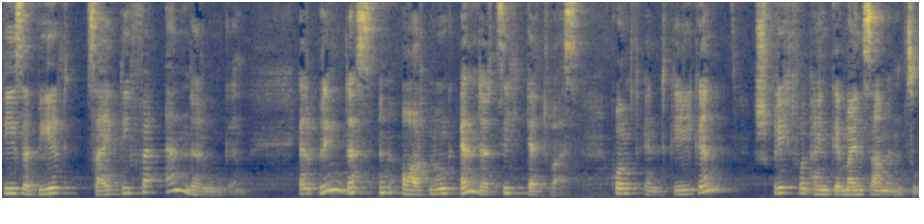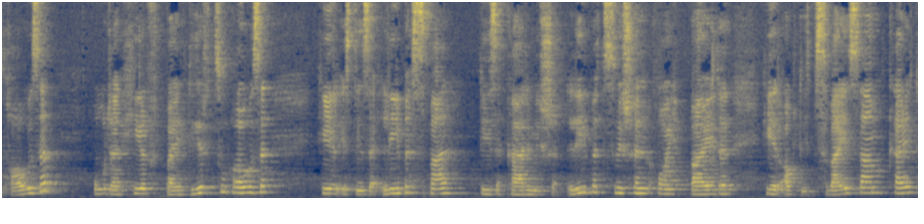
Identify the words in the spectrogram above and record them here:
dieses Bild zeigt die Veränderungen. Er bringt das in Ordnung, ändert sich etwas, kommt entgegen spricht von einem gemeinsamen Zuhause oder hilft bei dir zu Hause. Hier ist dieser Liebesball, diese karmische Liebe zwischen euch beiden. Hier auch die Zweisamkeit.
